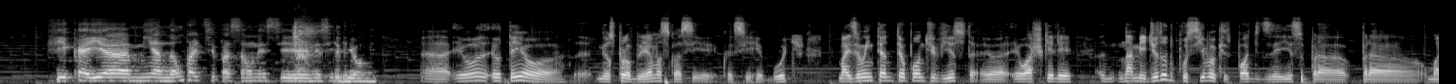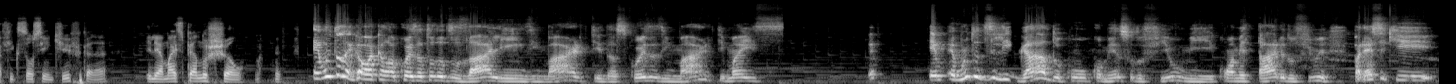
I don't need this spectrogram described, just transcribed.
fica aí a minha não participação nesse, nesse filme. Uh, eu, eu tenho eh, meus problemas com esse, com esse reboot, mas eu entendo teu ponto de vista. Eu, eu acho que ele, na medida do possível que se pode dizer isso para uma ficção científica, né? Ele é mais pé no chão. É muito legal aquela coisa toda dos aliens em Marte, das coisas em Marte, mas é, é, é muito desligado com o começo do filme, com a metade do filme. Parece que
